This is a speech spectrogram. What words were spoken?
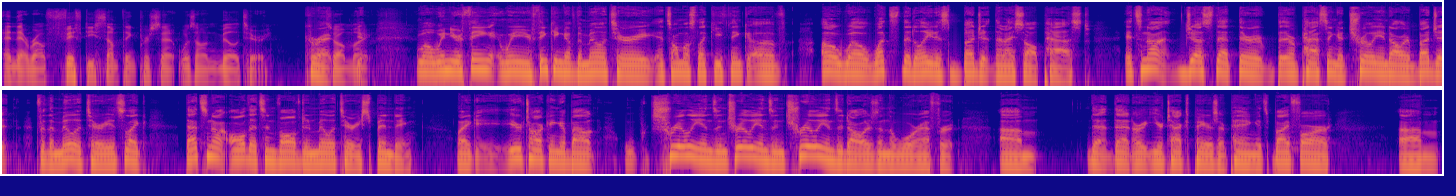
and that around 50 something percent was on military. correct. So I'm like, Well, when you're think when you're thinking of the military, it's almost like you think of, oh well, what's the latest budget that I saw passed? It's not just that they're they're passing a trillion dollar budget for the military. It's like that's not all that's involved in military spending. Like you're talking about trillions and trillions and trillions of dollars in the war effort um, that that are your taxpayers are paying. It's by far um,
